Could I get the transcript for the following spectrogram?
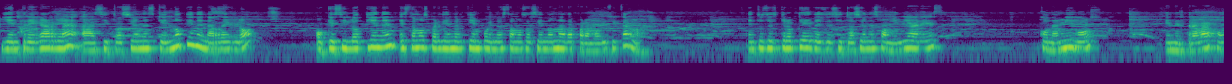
y entregarla a situaciones que no tienen arreglo o que si lo tienen estamos perdiendo el tiempo y no estamos haciendo nada para modificarlo. Entonces creo que desde situaciones familiares, con amigos, en el trabajo,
